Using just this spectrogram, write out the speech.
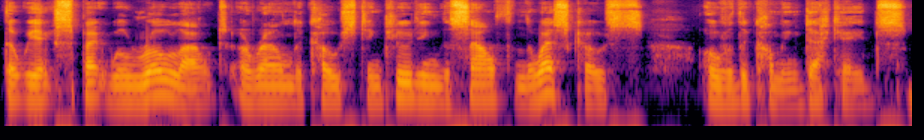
that we expect will roll out around the coast, including the south and the west coasts, over the coming decades.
